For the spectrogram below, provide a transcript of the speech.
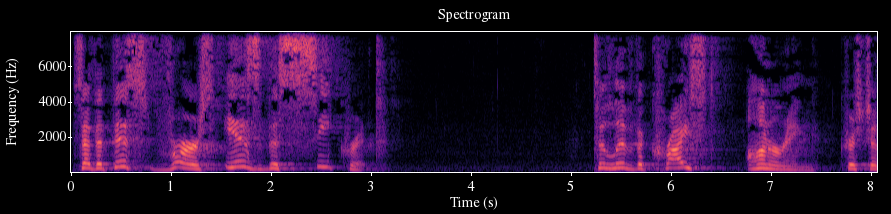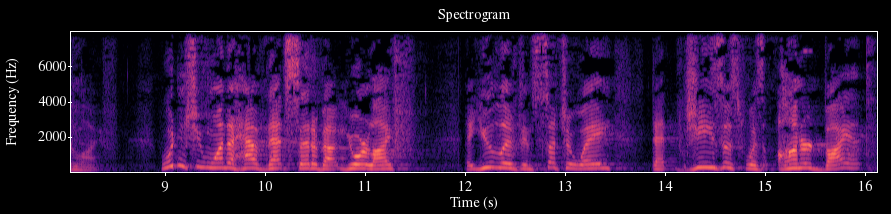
said that this verse is the secret to live the Christ honoring Christian life. Wouldn't you want to have that said about your life? That you lived in such a way that Jesus was honored by it?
